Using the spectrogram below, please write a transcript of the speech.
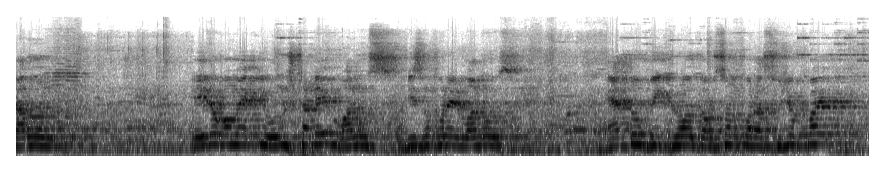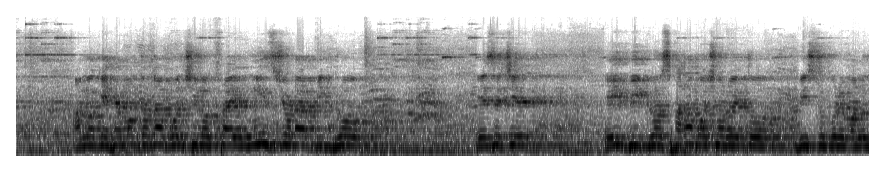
কারণ এইরকম একটি অনুষ্ঠানে মানুষ, বিষ্ণুপুরের মানুষ এত বিগ্রহ দর্শন করার সুযোগ পায়। আমাকে হেমন্তদা বলছিল, প্রায় উনিশ জোড়া বিগ্রহ এসেছে। এই বিগ্রহ সারা বছর হয়তো বিষ্ণুপুরে মানুষ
